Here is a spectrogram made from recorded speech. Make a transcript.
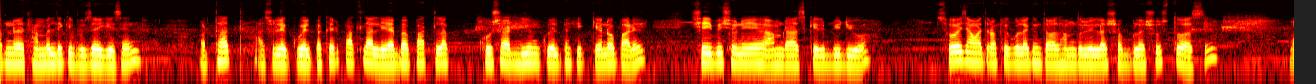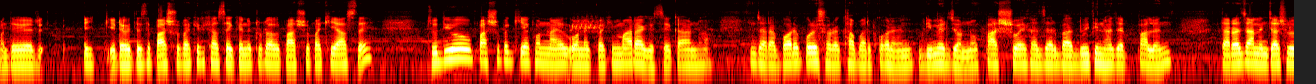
আপনারা থাম্বেল দেখে বুঝাই গেছেন। অর্থাৎ, আসলে কোয়েল পাখির পাতলা লেয়ার বা পাতলা খোসার ডিম কোয়েল পাখি কেন পারে, সেই বিষয় নিয়ে আমরা আজকের ভিডিও। সো এই যে আমাদের পাখিগুলো কিন্তু আলহামদুলিল্লাহ সবগুলো সুস্থ আছে। আমাদের এই এটা হইতেছে পাঁচশো পাখির খাঁচা এখানে টোটাল পাঁচশো পাখি আছে। যদিও পাঁচশো পাখি এখন নাই, অনেক পাখি মারা গেছে, কারণ যারা বড় পরিসরে খাবার করেন ডিমের জন্য, পাঁচশো, এক হাজার বা দুই, তিন হাজার পালেন, তারা জানেন যে আসলে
